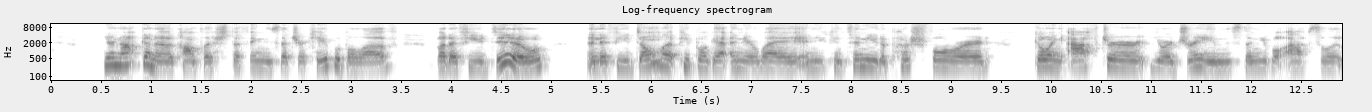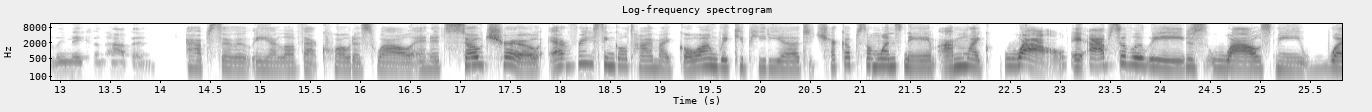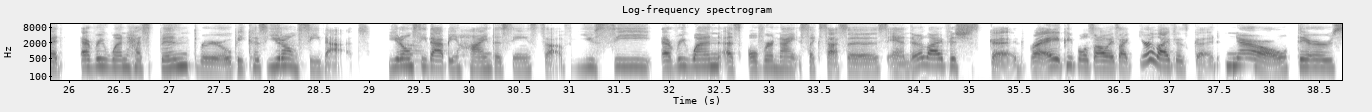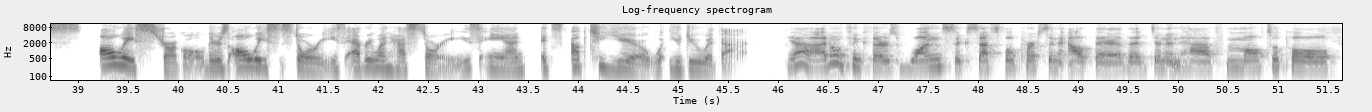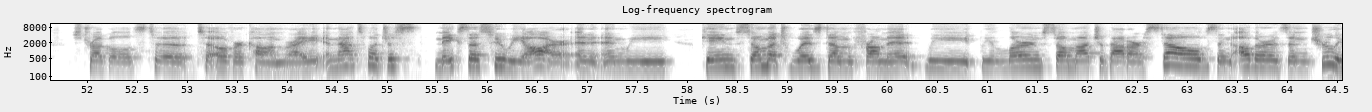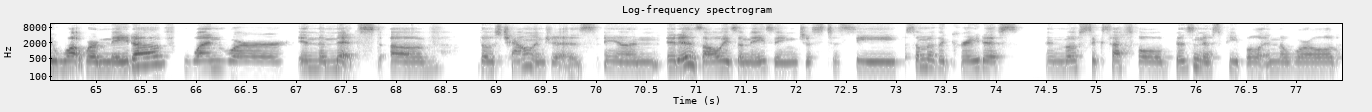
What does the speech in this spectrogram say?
you're not going to accomplish the things that you're capable of. But if you do, and if you don't let people get in your way and you continue to push forward, going after your dreams, then you will absolutely make them happen. Absolutely. I love that quote as well. And it's so true. Every single time I go on Wikipedia to check up someone's name, I'm like, wow. It absolutely just wows me what everyone has been through because you don't see that. You don't see that behind the scenes stuff. You see everyone as overnight successes and their life is just good, right? People's always like, your life is good. No, there's always struggle. There's always stories. Everyone has stories, and it's up to you what you do with that. Yeah, I don't think there's one successful person out there that didn't have multiple struggles to to overcome, right? And that's what just makes us who we are and and we gain so much wisdom from it. We we learn so much about ourselves and others and truly what we're made of when we're in the midst of those challenges. And it is always amazing just to see some of the greatest and most successful business people in the world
